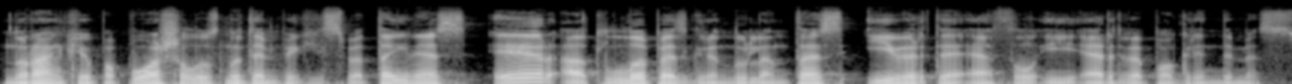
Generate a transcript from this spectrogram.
Nurankėjo papuošalus, nutempė iki svetainės ir atlupęs grindų lentas įvertė Ethel į erdvę po grindimis.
